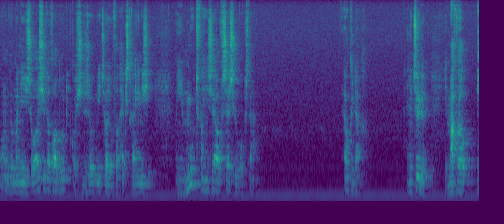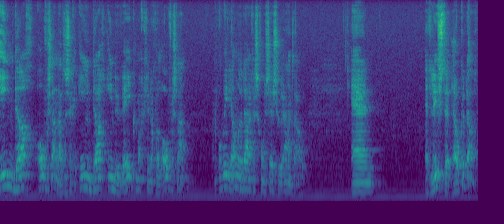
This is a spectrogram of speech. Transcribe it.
Gewoon op de manier zoals je dat al doet, kost je dus ook niet zo heel veel extra energie. Maar je moet van jezelf 6 uur opstaan. Elke dag. En natuurlijk, je mag wel één dag overslaan. Laten we zeggen, één dag in de week mag je nog wel overslaan. Maar probeer die andere dagen eens gewoon 6 uur aan te houden. En het liefste elke dag.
